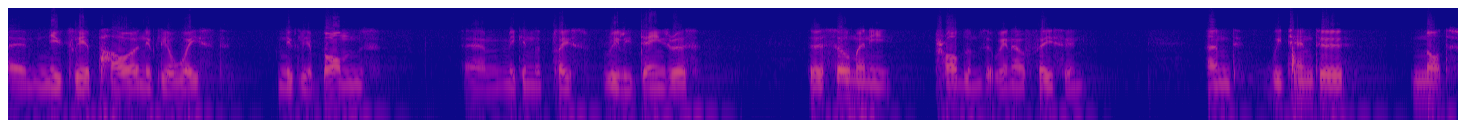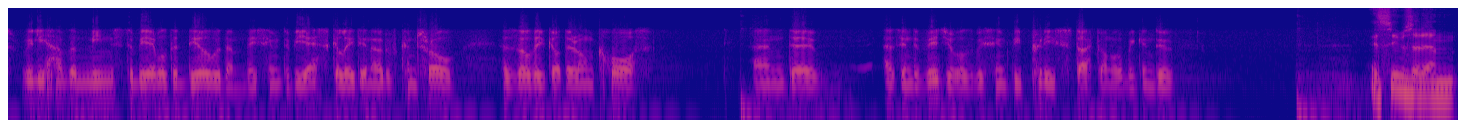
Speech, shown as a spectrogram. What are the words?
uh, nuclear power, nuclear waste, nuclear bombs, um, making the place really dangerous. There are so many problems that we're now facing, and we tend to not really have the means to be able to deal with them. They seem to be escalating out of control, as though they've got their own course. And uh, as individuals, we seem to be pretty stuck on what we can do. It seems that um,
